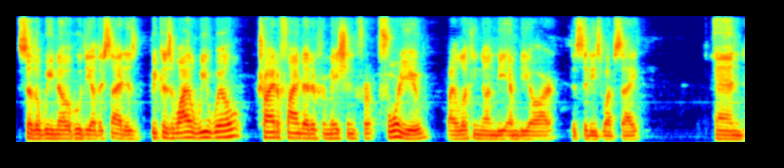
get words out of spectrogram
so that we know who the other side is. Because while we will try to find that information for, for you by looking on the MDR the city's website. And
